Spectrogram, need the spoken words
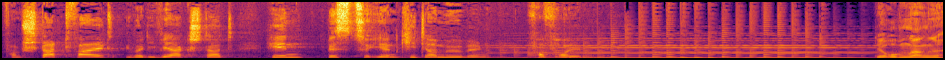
vom Stadtwald über die Werkstatt hin bis zu ihren Kitamöbeln verfolgen. Der Umgang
